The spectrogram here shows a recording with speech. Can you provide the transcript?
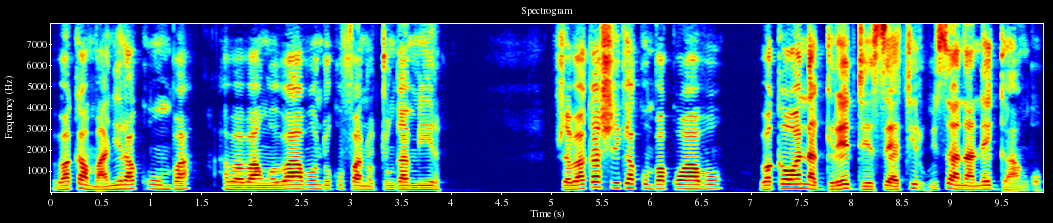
Vakamhanyira kumba. Ava vamwe vavo ndokufanotungamira. Zvavakasvika kumba kwavo vakawana gredhesi achirwisana negango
